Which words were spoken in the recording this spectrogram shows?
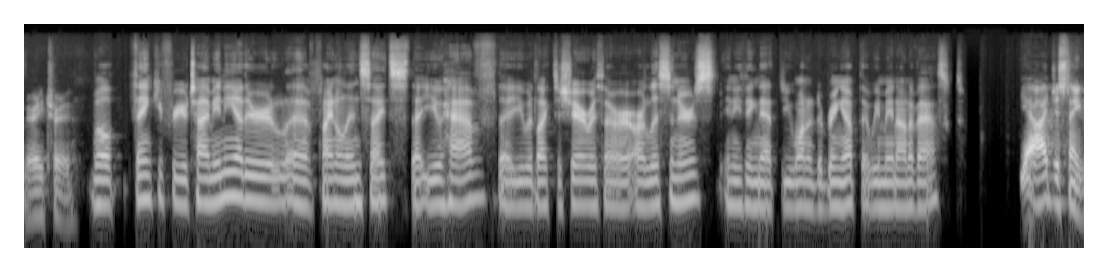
Very true. Well thank you for your time. Any other uh, final insights that you have that you would like to share with our, our listeners? Anything that you wanted to bring up that we may not have asked yeah, I just think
